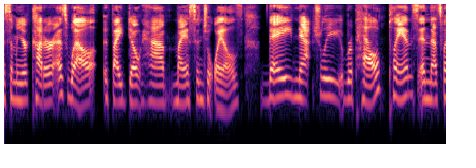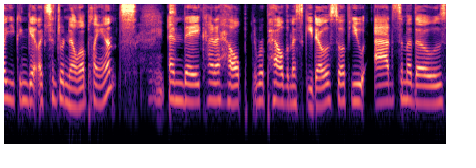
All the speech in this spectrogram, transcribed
some of your cutter as well if I don't have my essential oils. They naturally repel plants and that's why you can get like citronella plants and they kind of help repel the mosquitoes. So if you add some of those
